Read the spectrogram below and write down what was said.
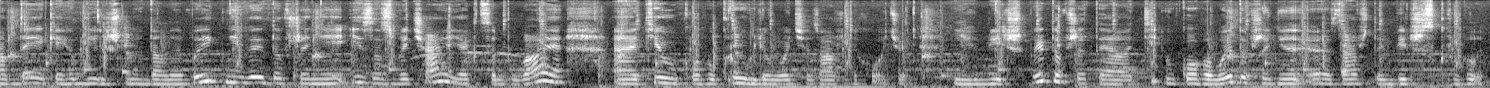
е, в деяких більш мигдалевидні, видовжені, і зазвичай, як це буває, е, ті, у кого круглі очі завжди хочуть їх більш видовжити, а ті, у кого видовжені, завжди більш скруглити.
